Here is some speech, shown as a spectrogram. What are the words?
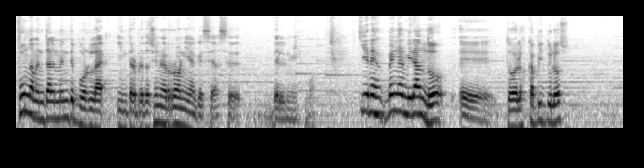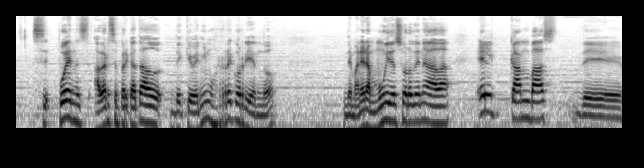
fundamentalmente por la interpretación errónea que se hace del mismo. Quienes vengan mirando eh, todos los capítulos pueden haberse percatado de que venimos recorriendo de manera muy desordenada el canvas de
